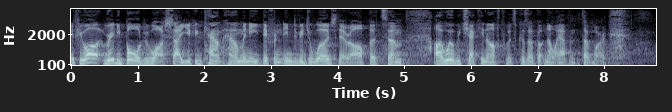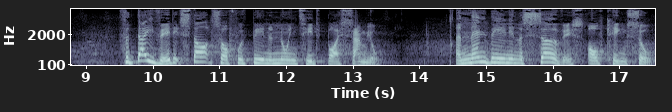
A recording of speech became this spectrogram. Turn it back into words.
if you are really bored with what I say, you can count how many different individual words there are, but um, I will be checking afterwards because I've got, no, I haven't, don't worry. For David, it starts off with being anointed by Samuel and then being in the service of King Saul.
